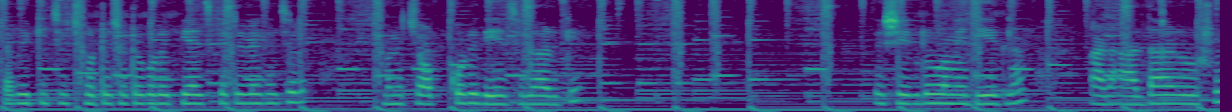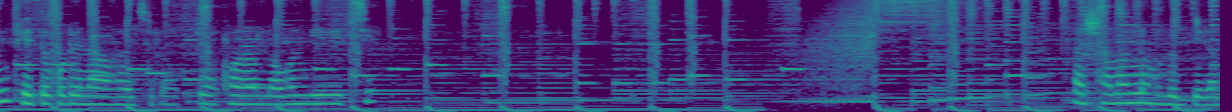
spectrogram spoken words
তারপরে কিছু ছোট ছোট করে পেঁয়াজ কেটে রেখেছিল মানে চপ করে দিয়েছিল আর কি। তো সেগুলোও আমি দিয়ে দিলাম। আর আদা, রসুন থেতো করে নেওয়া হয়েছিল। একটু এখন লবণ দিয়ে দিচ্ছি। আর সামান্য হলুদ দিলাম।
